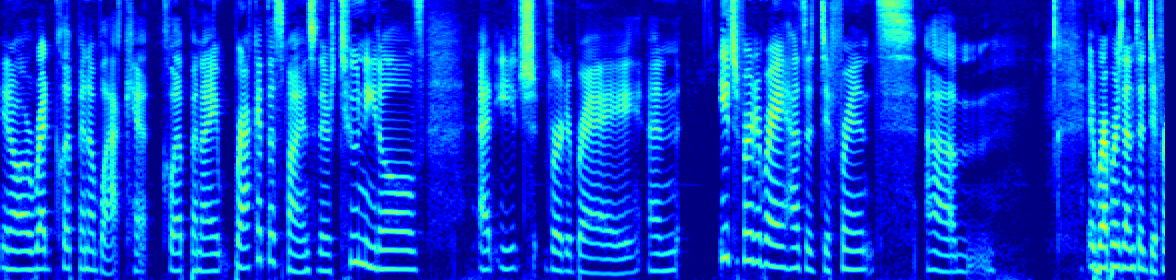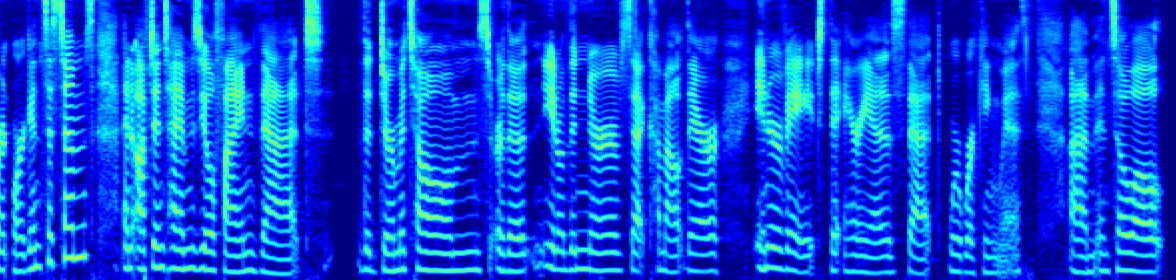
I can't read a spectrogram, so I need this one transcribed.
you know, a red clip and a black clip, and I bracket the spine. So there's two needles at each vertebrae, and each vertebrae has a different. Um, it represents a different organ systems, and oftentimes you'll find that the dermatomes or the you know the nerves that come out there innervate the areas that we're working with um, and so i'll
